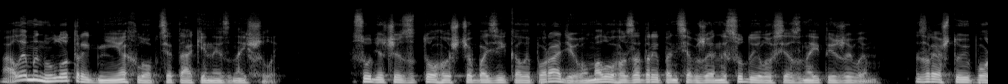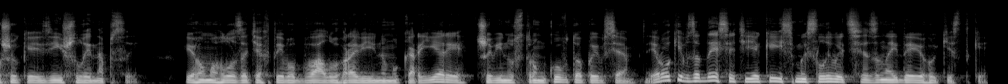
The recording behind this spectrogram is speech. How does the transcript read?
але минуло три дні, а хлопця так і не знайшли. Судячи з того, що базікали по радіо, малого задрипанця вже не судилося знайти живим. Зрештою, пошуки зійшли на пси. Його могло затягти в обвал у гравійному кар'єрі, чи він у струмку втопився, і років за десять якийсь мисливець знайде його кістки.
